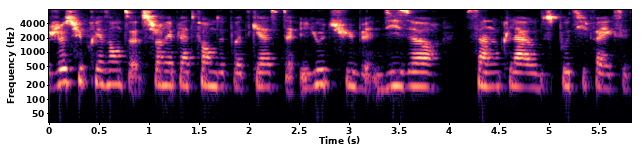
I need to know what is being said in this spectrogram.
Je suis présente sur les plateformes de podcast YouTube, Deezer, SoundCloud, Spotify, etc.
